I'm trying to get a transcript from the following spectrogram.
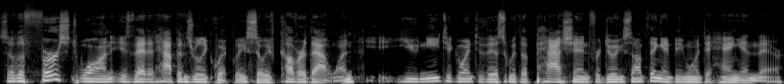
So the first one is that it happens really quickly. So we've covered that one. You need to go into this with a passion for doing something and being willing to hang in there.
